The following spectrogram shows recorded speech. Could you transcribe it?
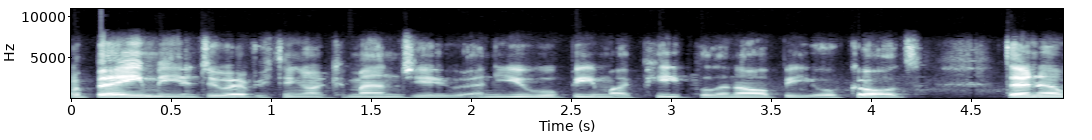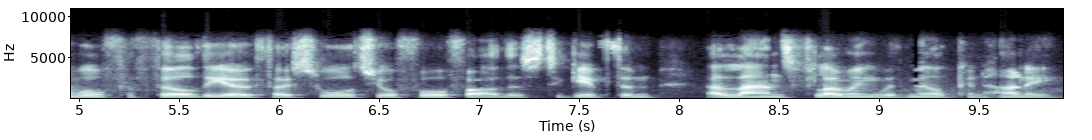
Obey me and do everything I command you, and you will be my people, and I'll be your God. Then I will fulfill the oath I swore to your forefathers to give them a land flowing with milk and honey,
